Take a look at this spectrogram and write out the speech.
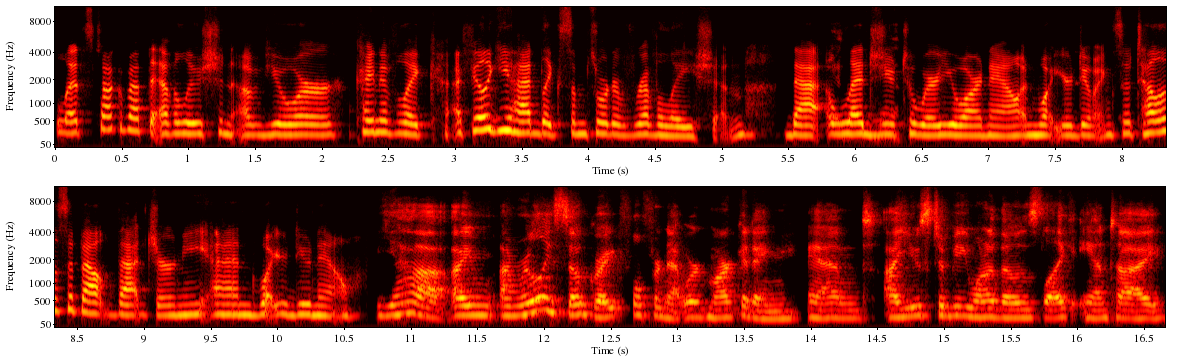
let's talk about the evolution of your kind of like I feel like you had like some sort of revelation that led you to where you are now and what you're doing. So tell us about that journey and what you do now. Yeah, I'm I'm really so grateful for network marketing and I used to be one of those like anti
